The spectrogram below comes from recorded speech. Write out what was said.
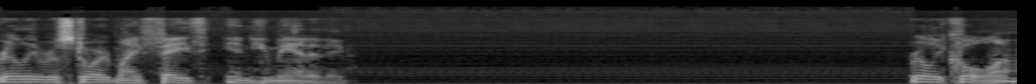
really restored my faith in humanity. Really cool, huh?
